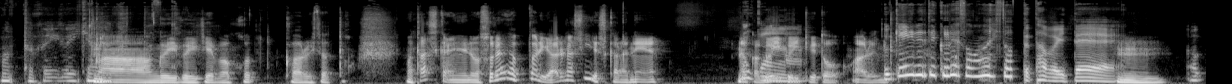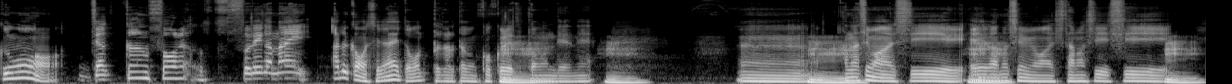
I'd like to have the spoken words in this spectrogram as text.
もっとグイグイいけない。ああ、ぐいぐい行けばこ変わる人だったか。まあ確かにね、でもそれはやっぱりあるらしいですからね。なんかなんかぐいぐい行くとあるみたい受け入れてくれそうな人って多分いて、うん。僕も若干それ、それがない、あるかもしれないと思ったから多分告れたと思うんだよね。うん。うーん。うん話もあるし、映画の趣味もあるし楽しいし、うん。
